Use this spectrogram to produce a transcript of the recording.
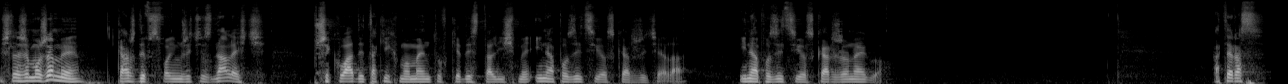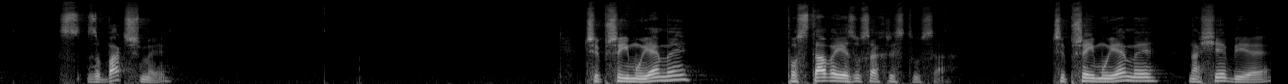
Myślę, że możemy każdy w swoim życiu znaleźć przykłady takich momentów, kiedy staliśmy i na pozycji oskarżyciela, i na pozycji oskarżonego. A teraz zobaczmy, czy przyjmujemy postawę Jezusa Chrystusa. Czy przejmujemy na siebie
